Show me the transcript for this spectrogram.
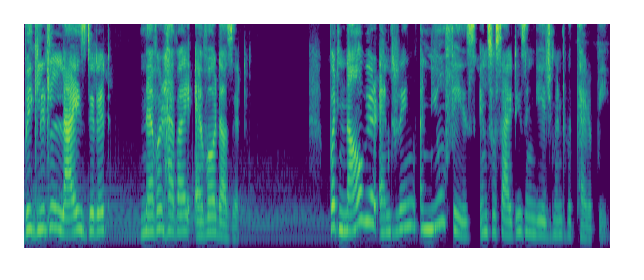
Big Little Lies did it, Never Have I Ever does it. But now we're entering a new phase in society's engagement with therapy.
